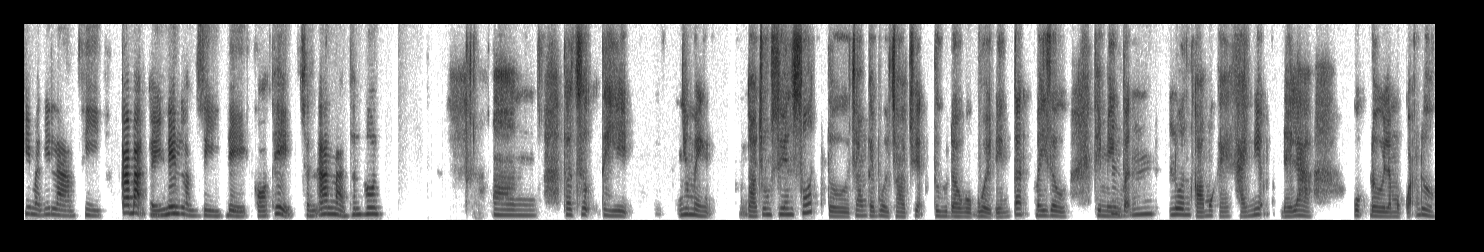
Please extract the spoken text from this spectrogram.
khi mà đi làm thì các bạn ấy nên làm gì để có thể trấn an bản thân hơn? À, thật sự thì như mình nói chung xuyên suốt từ trong cái buổi trò chuyện từ đầu của buổi đến tận bây giờ thì mình ừ. vẫn luôn có một cái khái niệm đấy là cuộc đời là một quãng đường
